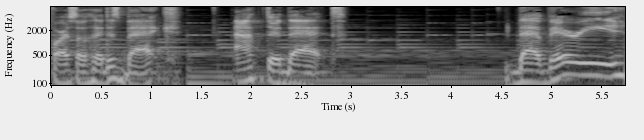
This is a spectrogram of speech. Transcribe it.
Far So Hood is back after that that very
